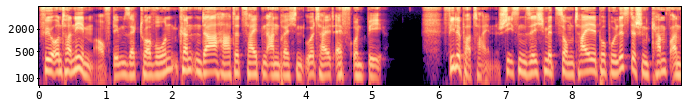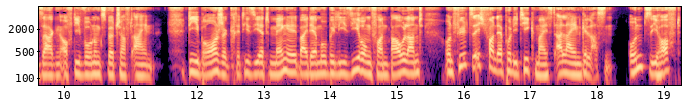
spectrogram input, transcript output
Für Unternehmen auf dem Sektor Wohnen könnten da harte Zeiten anbrechen, urteilt F&B. Viele Parteien schießen sich mit zum Teil populistischen Kampfansagen auf die Wohnungswirtschaft ein. Die Branche kritisiert Mängel bei der Mobilisierung von Bauland und fühlt sich von der Politik meist allein gelassen. Und sie hofft,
